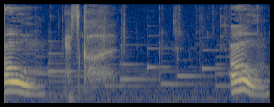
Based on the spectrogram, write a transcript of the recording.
Oh, It's good. oh.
